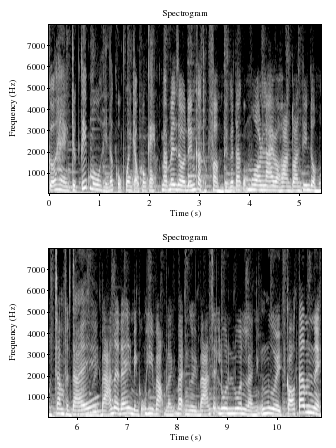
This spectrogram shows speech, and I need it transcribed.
cửa hàng trực tiếp mua thì nó cũng quan trọng không kém. mà bây giờ đến cả thực phẩm thì người ta cũng mua online và hoàn toàn tin tưởng 100% vào Đấy. người bán ở đây mình cũng hy vọng là bạn người bán sẽ luôn luôn là những người có tâm này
